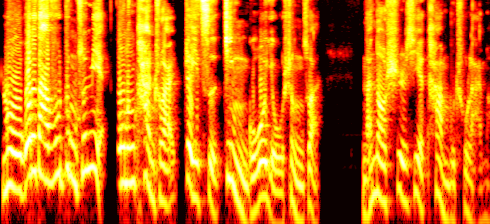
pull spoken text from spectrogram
鲁国的大夫仲孙灭都能看出来，这一次晋国有胜算。难道士燮看不出来吗？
